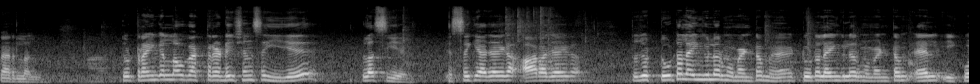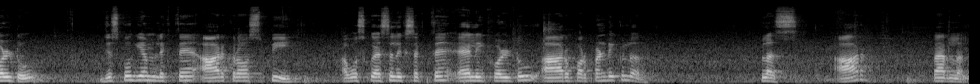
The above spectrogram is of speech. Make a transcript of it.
पैरल तो ट्राइंगल लॉ वैक्टर एडिशन से ये प्लस ये इससे क्या आ जाएगा आर आ जाएगा तो जो टोटल एंगुलर मोमेंटम है total angular momentum L equal to जिसको कि हम लिखते हैं आर क्रॉस पी अब उसको ऐसे लिख सकते हैं L equal to R perpendicular plus R parallel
